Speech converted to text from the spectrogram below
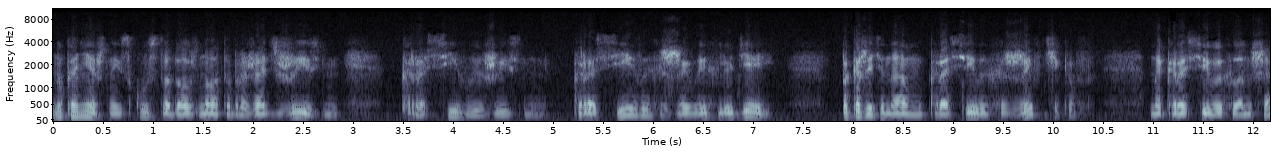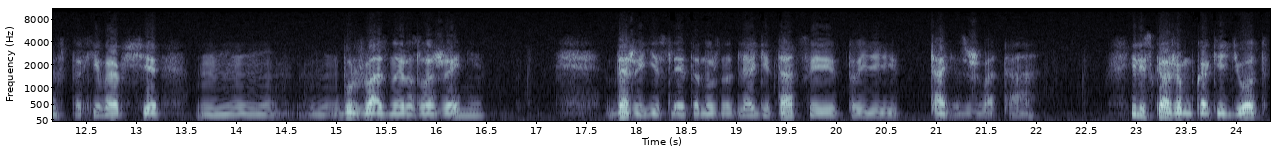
Ну, конечно, искусство должно отображать жизнь, красивую жизнь, красивых живых людей. Покажите нам красивых живчиков на красивых ландшафтах и вообще буржуазное разложение. Даже если это нужно для агитации, то и танец живота. Или, скажем, как идет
